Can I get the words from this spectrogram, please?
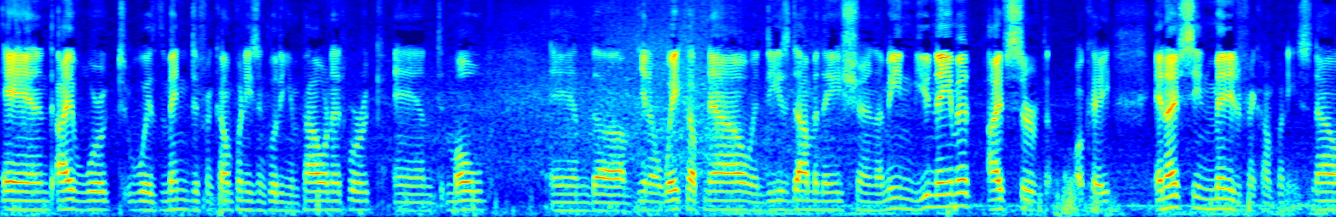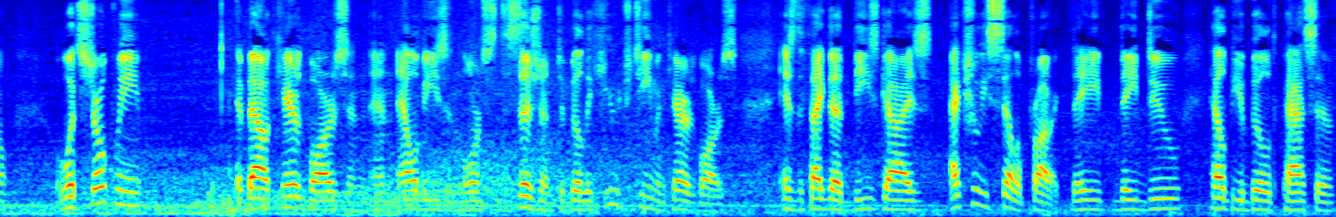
And I've worked with many different companies, including Empower Network and MOBE and, um, you know, Wake Up Now and D's Domination. I mean, you name it, I've served them, okay? and I've seen many different companies. Now, what struck me about Karatbars and, and Albie's and Lawrence's decision to build a huge team in Karatbars is the fact that these guys actually sell a product. They they do help you build passive,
